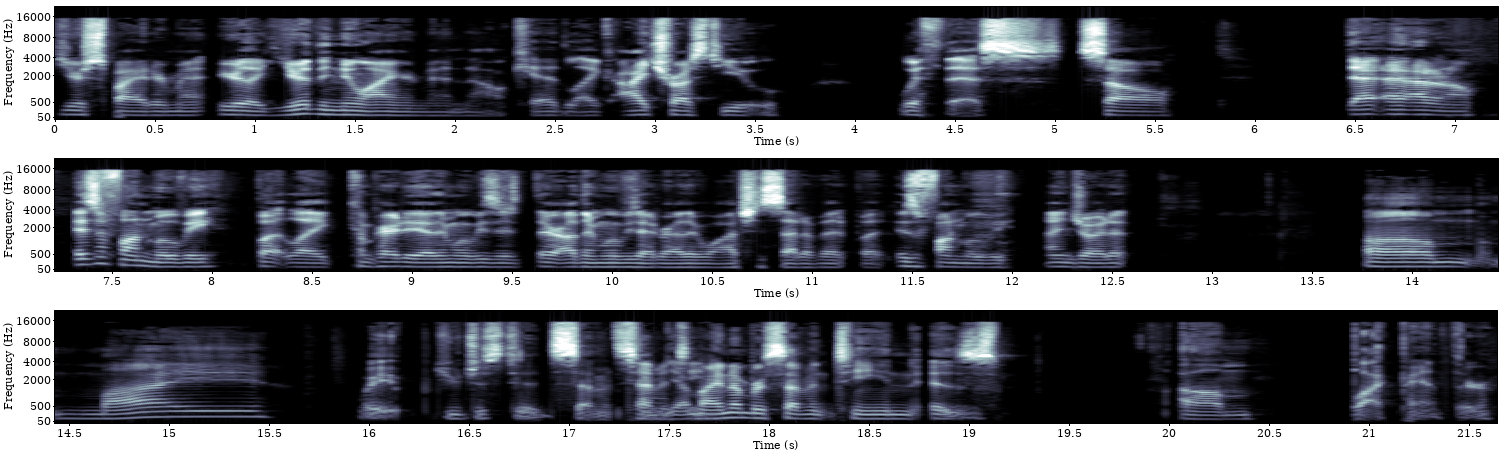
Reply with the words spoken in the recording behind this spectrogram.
you're Spider-Man. You're like you're the new Iron Man now kid. Like I trust you with this. So that I I don't know. It's a fun movie but like compared to the other movies there are other movies I'd rather watch instead of it but it's a fun movie. I enjoyed it. Um my wait, you just did 17. Yeah, my number 17 is um Black Panther.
